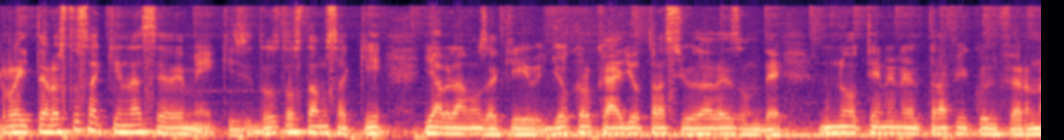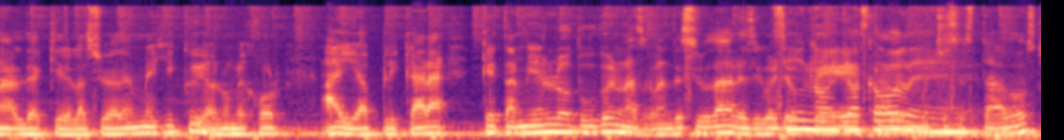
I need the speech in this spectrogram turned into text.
reitero, esto es aquí en la CDMX, nosotros estamos aquí y hablamos de aquí. Yo creo que hay otras ciudades donde no tienen el tráfico infernal de aquí de la Ciudad de México y a lo mejor ahí aplicará que también lo dudo en las grandes ciudades. Digo yo que he estado en muchos estados.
